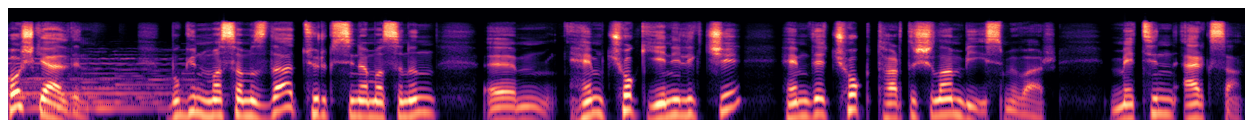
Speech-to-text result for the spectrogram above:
Hoş geldin. Bugün masamızda Türk sinemasının em, hem çok yenilikçi hem de çok tartışılan bir ismi var. Metin Erksan.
